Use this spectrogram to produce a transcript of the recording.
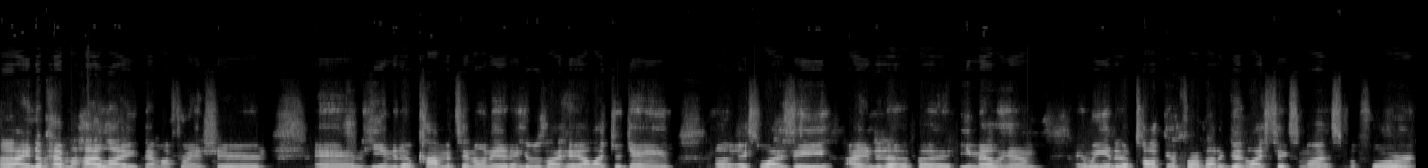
uh, I ended up having a highlight that my friend shared, and he ended up commenting on it, and he was like, "Hey, I like your game, uh, X Y Z." I ended up uh, emailing him, and we ended up talking for about a good like six months before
